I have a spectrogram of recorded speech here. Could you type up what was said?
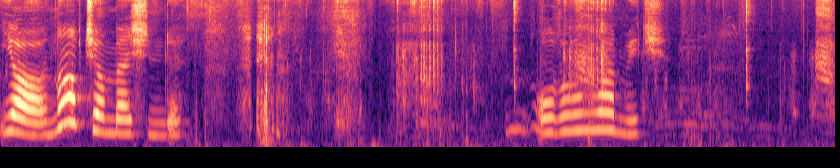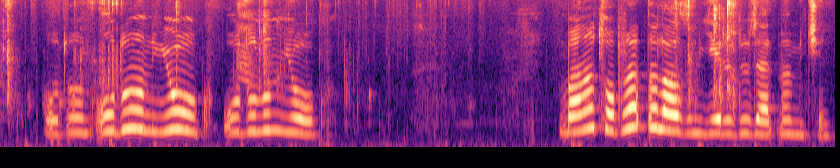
Ya ne yapacağım ben şimdi? Odunun var mı hiç? Odun, odun yok. Odunum yok. Bana toprak da lazım yeri düzeltmem için.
